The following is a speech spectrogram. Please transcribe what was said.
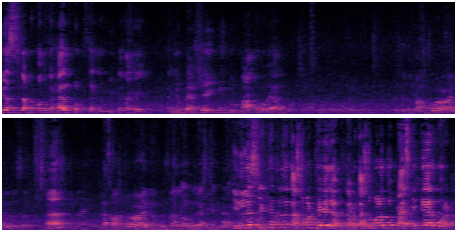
ইনলাস্টিক আপনার কতটা হেল্প করতেছে, একজন বিক্রেতাকে একজন ব্যবসায়ী কিন্তু মারাত্মকভাবে হেল্প করছে। হ্যাঁ? ইলাস্টিক ক্ষেত্রে তো কাস্টমার থেকে যাবে কারণ কাস্টমার তো প্রাইসকে কেয়ার করে না।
